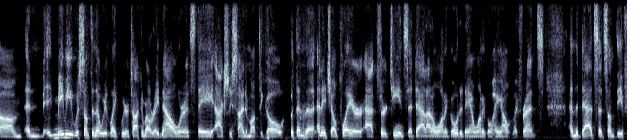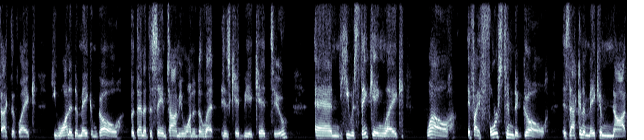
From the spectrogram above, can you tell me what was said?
um, and it, maybe it was something that we like we were talking about right now, where it's they actually signed him up to go, but then the NHL player at 13 said, "Dad, I don't want to go today. I want to go hang out with my friends," and the dad said something effective like he wanted to make him go, but then at the same time, he wanted to let his kid be a kid too and he was thinking like well if i forced him to go is that going to make him not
